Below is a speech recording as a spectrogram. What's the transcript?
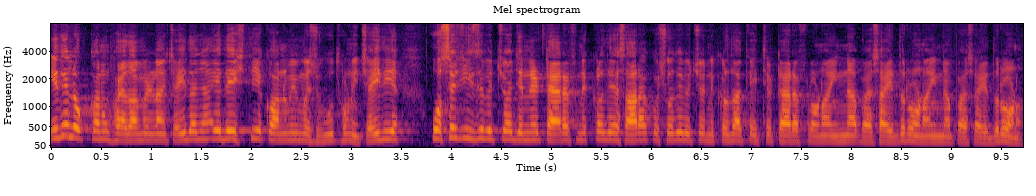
ਇਹਦੇ ਲੋਕਾਂ ਨੂੰ ਫਾਇਦਾ ਮਿਲਣਾ ਚਾਹੀਦਾ ਜਾਂ ਇਹ ਦੇਸ਼ ਦੀ ਇਕਨੋਮੀ ਮਜ਼ਬੂਤ ਹੋਣੀ ਚਾਹੀਦੀ ਹੈ। ਉਸੇ ਚੀਜ਼ ਦੇ ਵਿੱਚੋਂ ਜਿੰਨੇ ਟੈਰਿਫ ਨਿਕਲਦੇ ਆ, ਸਾਰਾ ਕੁਝ ਉਹਦੇ ਵਿੱਚੋਂ ਨਿਕਲਦਾ ਕਿ ਇੱਥੇ ਟੈਰਿਫ ਲਾਉਣਾ, ਇੰਨਾ ਪੈਸਾ ਇੱਧਰ ਆਉਣਾ, ਇੰਨਾ ਪੈਸਾ ਇੱਧਰ ਆਉਣਾ।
